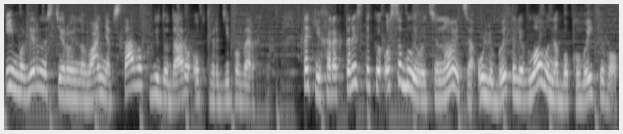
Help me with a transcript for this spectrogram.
і ймовірності руйнування вставок від удару об тверді поверхні. Такі характеристики особливо цінуються у любителів лову на боковий кивок.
